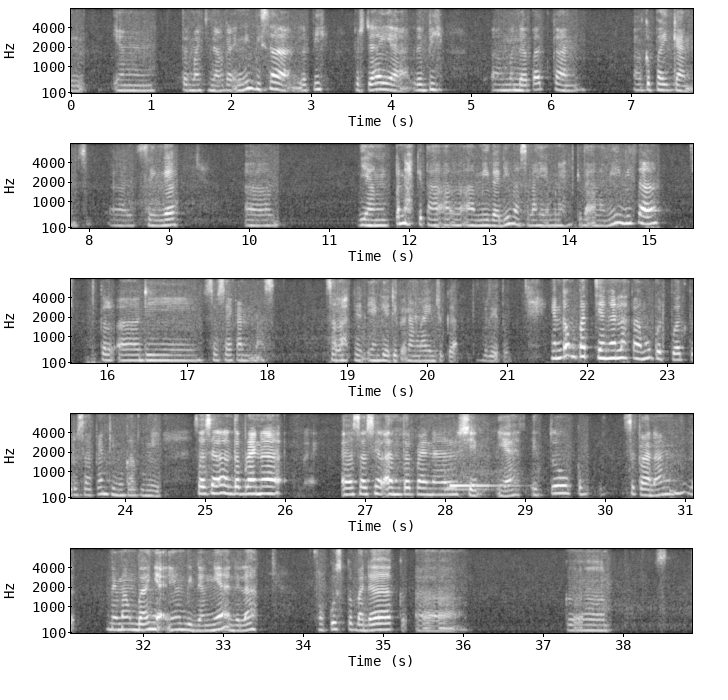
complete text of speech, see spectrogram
yang termarginalkan ini bisa lebih berdaya, lebih uh, mendapatkan kebaikan sehingga yang pernah kita alami tadi masalah yang pernah kita alami bisa diselesaikan mas salah yang dihadapi orang lain juga seperti itu. Yang keempat janganlah kamu berbuat kerusakan di muka bumi. Social entrepreneur uh, social entrepreneurship ya itu ke, sekarang memang banyak yang bidangnya adalah fokus kepada ke, uh, ke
